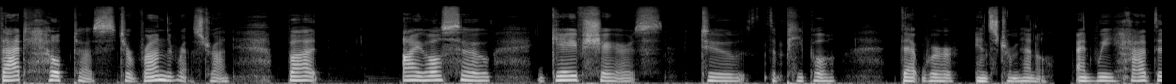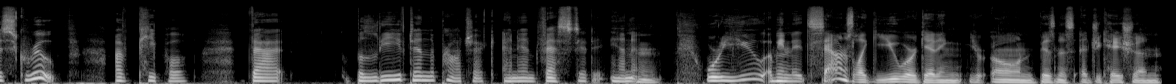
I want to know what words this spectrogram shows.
that helped us to run the restaurant but i also gave shares to the people that were instrumental. And we had this group of people that believed in the project and invested in it. Hmm. Were you, I mean, it sounds like you were getting your own business education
